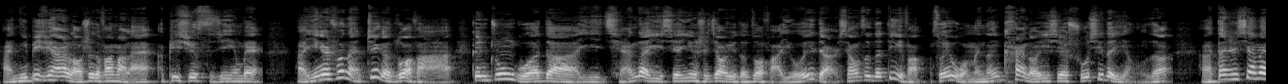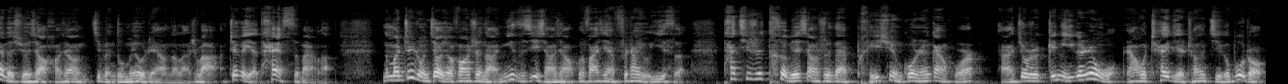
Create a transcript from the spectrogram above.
啊，你必须按老师的方法来，必须死记硬背啊。应该说呢，这个做法，跟中国的以前的一些应试教育的做法有一点相似的地方，所以我们能看到一些熟悉的影子啊。但是现在的学校好像基本都没有这样的了，是吧？这个也太死板了。那么这种教学方式呢，你仔细想想会发现非常有意思，它其实特别像是在培训工人干活儿啊，就是给你一个任务，然后拆解成几个步骤，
